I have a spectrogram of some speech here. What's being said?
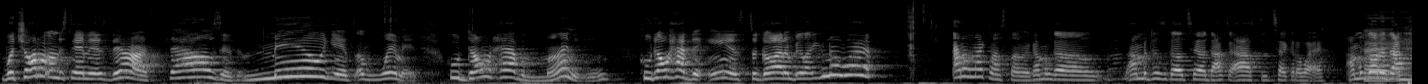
what y'all don't understand is there are thousands, millions of women who don't have money, who don't have the ends to go out and be like, you know what? I don't like my stomach. I'm gonna go. I'm gonna just go tell Dr. Oz to take it away. I'm gonna go to Doctor.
